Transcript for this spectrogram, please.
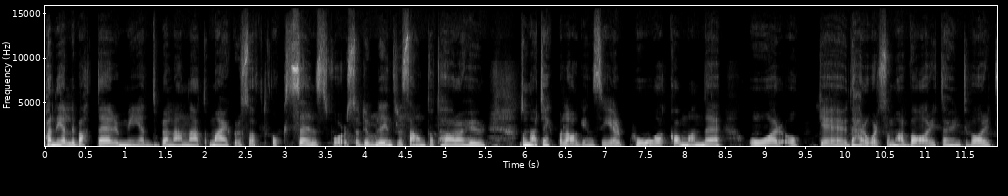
paneldebatter med bland annat Microsoft och Salesforce. Så det blir intressant att höra hur de här techbolagen ser på kommande år och Eh, det här året som har varit. Det har inte varit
